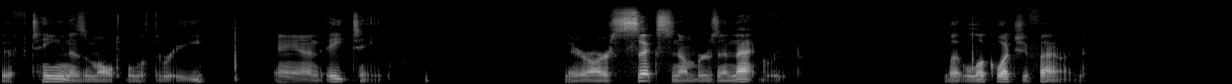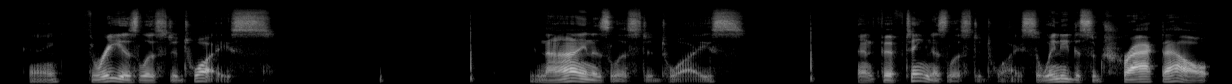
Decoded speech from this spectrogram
15 is a multiple of 3. And 18. There are six numbers in that group. But look what you found. Okay, 3 is listed twice. 9 is listed twice. And 15 is listed twice. So we need to subtract out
